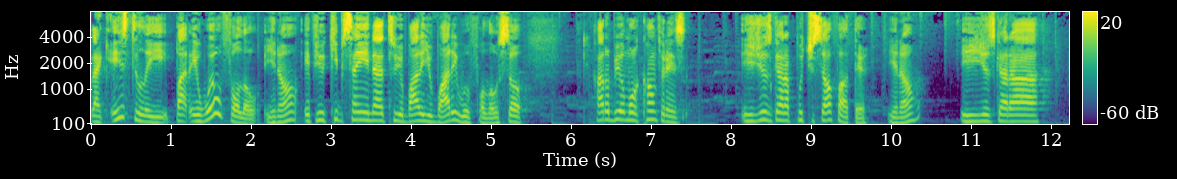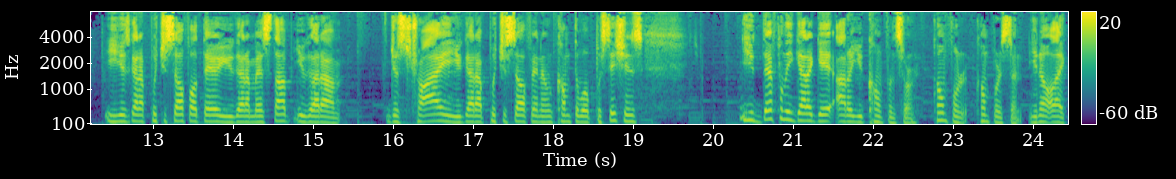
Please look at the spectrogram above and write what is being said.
like instantly, but it will follow, you know? If you keep saying that to your body, your body will follow. So how to build more confidence? You just gotta put yourself out there, you know? You just gotta, you just gotta put yourself out there. You gotta mess up. You gotta just try. You gotta put yourself in uncomfortable positions. You definitely gotta get out of your comfort zone comfort, comfort zone. You know, like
